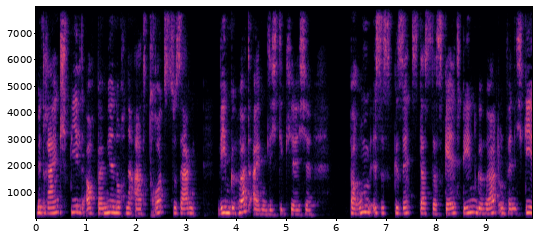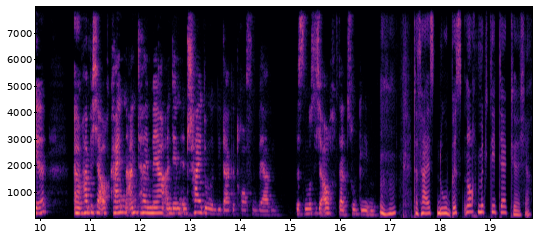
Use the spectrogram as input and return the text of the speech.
mit reinspielt, auch bei mir noch eine Art Trotz zu sagen, wem gehört eigentlich die Kirche? Warum ist es gesetzt, dass das Geld denen gehört und wenn ich gehe, äh, habe ich ja auch keinen Anteil mehr an den Entscheidungen, die da getroffen werden. Das muss ich auch dazugeben. Mhm. Das heißt, du bist noch Mitglied der Kirche.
